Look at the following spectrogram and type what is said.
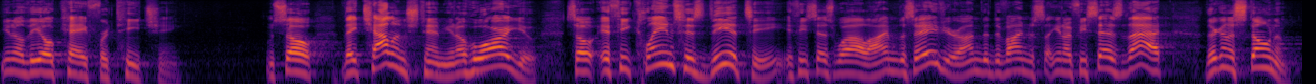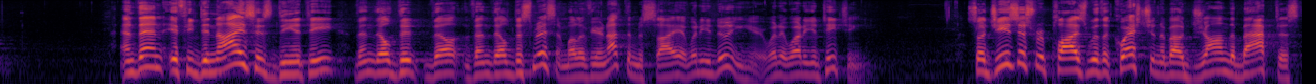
you know, the okay for teaching. And so they challenged him, you know, who are you? So if he claims his deity, if he says, well, I'm the Savior, I'm the divine Messiah, you know, if he says that, they're going to stone him. And then if he denies his deity, then they'll, they'll, then they'll dismiss him. Well, if you're not the Messiah, what are you doing here? What, what are you teaching? So Jesus replies with a question about John the Baptist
